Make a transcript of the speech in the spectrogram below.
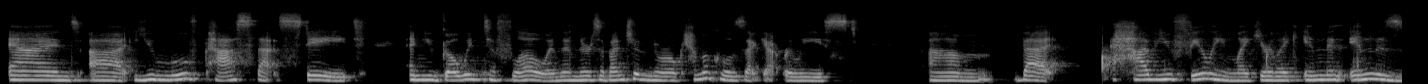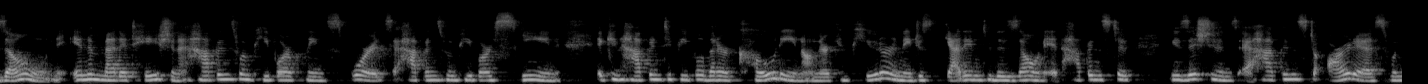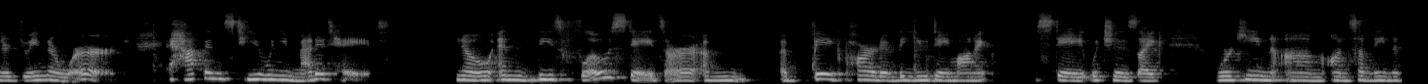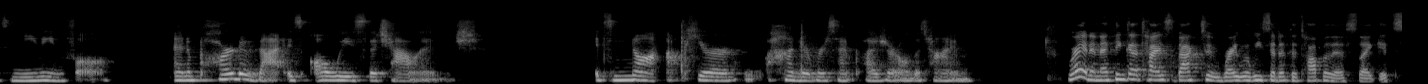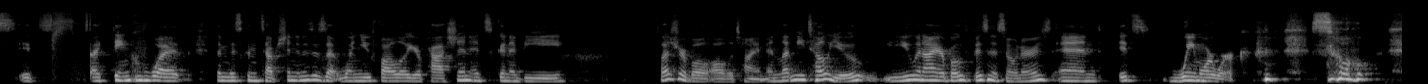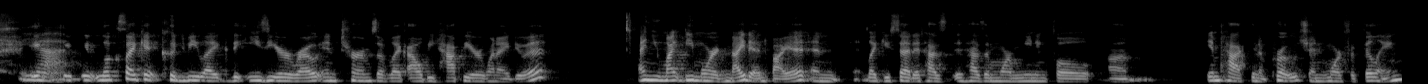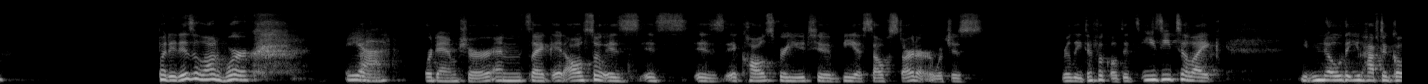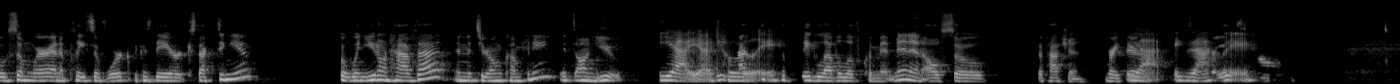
and uh, you move past that state and you go into flow and then there's a bunch of neurochemicals that get released um, that have you feeling like you're like in the in the zone in a meditation. It happens when people are playing sports. It happens when people are skiing. It can happen to people that are coding on their computer and they just get into the zone. It happens to musicians. It happens to artists when they're doing their work it happens to you when you meditate you know and these flow states are a, a big part of the eudaimonic state which is like working um, on something that's meaningful. And a part of that is always the challenge. It's not pure 100% pleasure all the time right and i think that ties back to right what we said at the top of this like it's it's i think what the misconception is is that when you follow your passion it's going to be pleasurable all the time and let me tell you you and i are both business owners and it's way more work. So yeah. it, it, it looks like it could be like the easier route in terms of like i'll be happier when i do it and you might be more ignited by it and like you said it has it has a more meaningful um, impact and approach and more fulfilling. But it is a lot of work. Yeah. for damn sure. And it's like it also is is is it calls for you to be a self-starter which is really difficult. It's easy to like know that you have to go somewhere and a place of work because they are expecting you. But when you don't have that and it's your own company it's on you. Yeah yeah totally. that's a big level of commitment and also the passion right there. Yeah right? exactly So,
